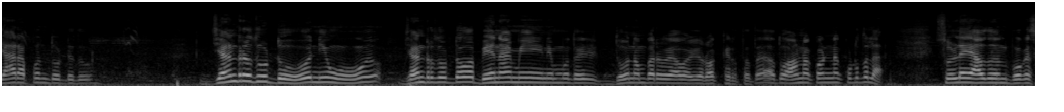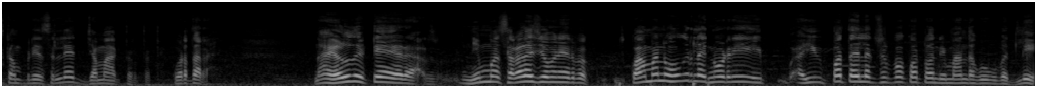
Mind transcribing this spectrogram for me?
ಯಾರಪ್ಪನ ದೊಡ್ಡದು? ಜನರ ದುಡ್ಡು, ನೀವು ಜನರ ದುಡ್ಡು, ಬೇನಾಮಿ ನಿಮ್ಮದು ದೋ ನಂಬರ್ ಯಾವ ರೊಕ್ಕ ಇರ್ತದೆ, ಅದು ಆನ್ ಅಕೌಂಟ್ನಾಗ ಕೊಡೋದಿಲ್ಲ. ಸುಳ್ಳೆ ಯಾವುದೋ ಒಂದು ಬೋಗಸ್ ಕಂಪ್ನಿ ಹೆಸರಲ್ಲೇ ಜಮಾ ಆಗ್ತಿರ್ತದೆ ಕೊಡ್ತಾರೆ. ನಾ ಹೇಳೋದು ಇಟ್ಟೇ, ನಿಮ್ಮ ಸರಳ ಜೀವನ ಇರಬೇಕು. ಕಾಮನ್ ಹೋಗಿರ್ಲ ನೋಡ್ರಿ, ಇಪ್ಪತ್ತೈದು ಲಕ್ಷ ರೂಪಾಯಿ ಕೊಟ್ಟು ಒಂದು ವಿಮಾನದಾಗ ಹೋಗಿ ಬದ್ಲಿ.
